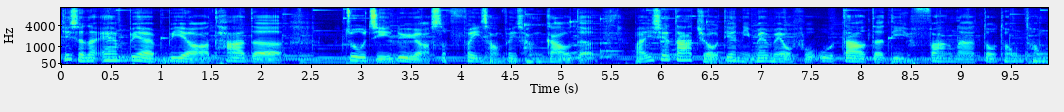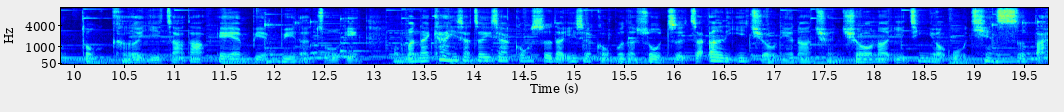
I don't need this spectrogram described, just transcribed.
其实呢，Airbnb 哦，它的住及率啊是非常非常高的，把一些大酒店里面没有服务到的地方呢，都通通都可以找到 A M B N B 的足影。我们来看一下这一家公司的一些恐怖的数字，在二零一九年呢，全球呢已经有五千四百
